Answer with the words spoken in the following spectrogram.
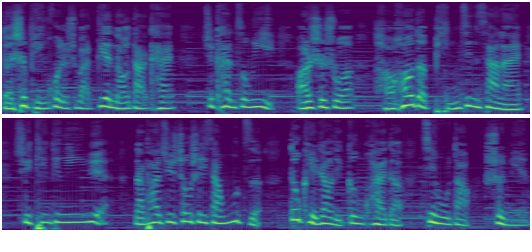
短视频，或者是把电脑打开去看综艺，而是说好好的平静下来，去听听音乐，哪怕去收拾一下屋子，都可以让你更快的进入到睡眠。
